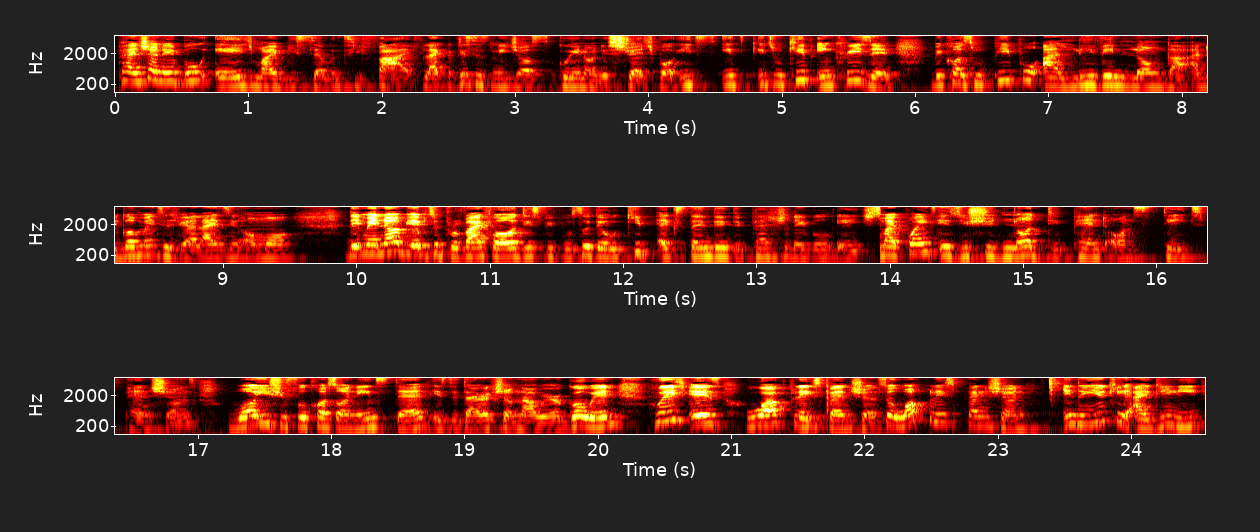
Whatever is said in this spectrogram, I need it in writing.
pensionable age might be 75. Like this is me just going on a stretch, but it's it, it will keep increasing increasing because people are living longer and the government is realizing oh more they may not be able to provide for all these people so they will keep extending the pensionable age. My point is you should not depend on state pensions. What you should focus on instead is the direction now we're going which is workplace pension. So workplace pension in the UK ideally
